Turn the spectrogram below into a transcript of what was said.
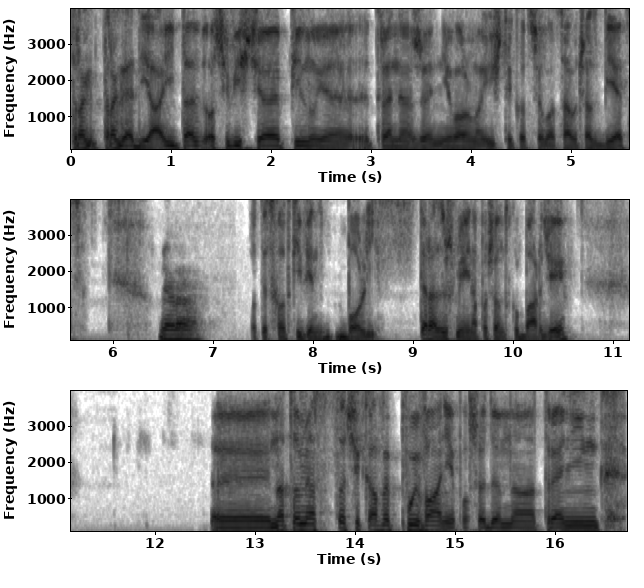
Tra tragedia. I te, oczywiście pilnuje trener, że nie wolno iść, tylko trzeba cały czas biec. No, no. Po te schodki, więc boli. Teraz już mniej, na początku bardziej. Natomiast co ciekawe, pływanie poszedłem na trening.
